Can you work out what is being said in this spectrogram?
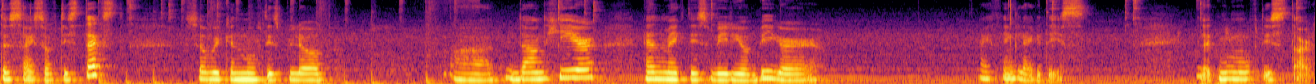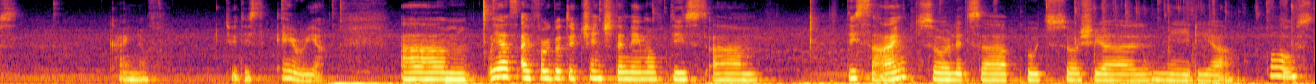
the size of this text. So we can move this blob uh, down here and make this video bigger I think like this. Let me move these stars kind of to this area. Um, yes I forgot to change the name of this um, design. So let's uh, put social media post.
